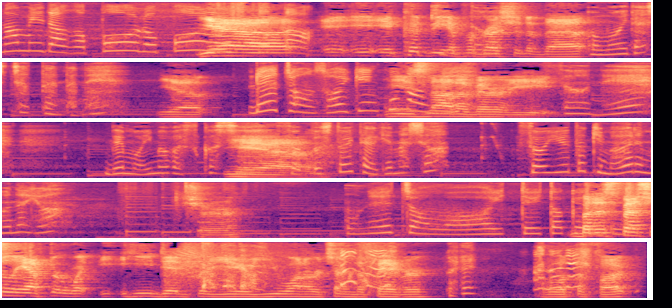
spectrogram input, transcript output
涙がポーロポーロして Yeah, た it, it, it could be a progression of that. 思い出しちゃったんだね Yeah, レイちゃん最近来ない he's not a very そうねでも今は少し Yeah. そっとしといてあげましょうそういう時もあるものよ sure. But especially after what he did for you, you want to return the favor. What the fuck?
